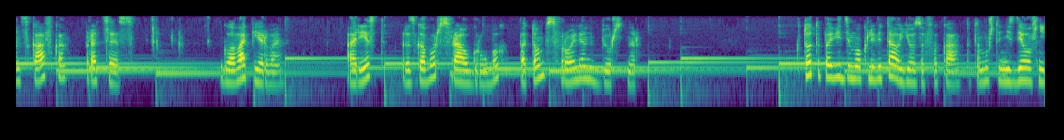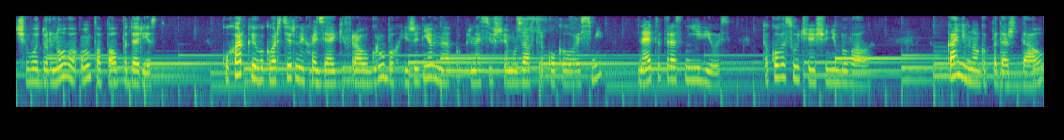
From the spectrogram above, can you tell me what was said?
Франц Кафка. Процесс. Глава 1. Арест. Разговор с фрау Грубах, потом с фройлен Бюрстнер. Кто-то, по-видимому, оклеветал Йозефа К., потому что, не сделав ничего дурного, он попал под арест. Кухарка его квартирной хозяйки, фрау Грубах, ежедневно приносившая ему завтрак около восьми, на этот раз не явилась. Такого случая еще не бывало – Ка немного подождал,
